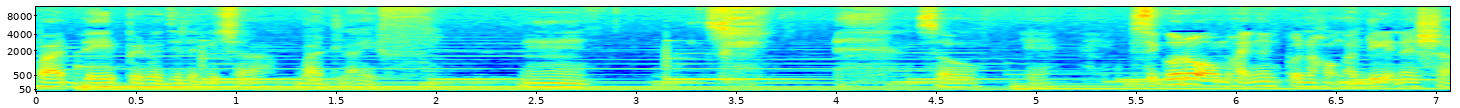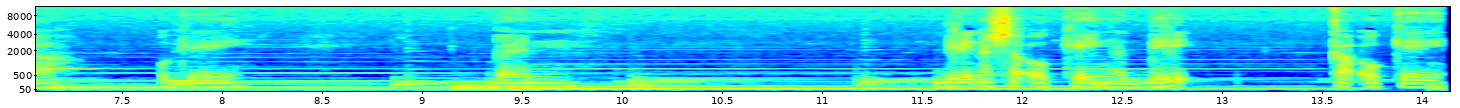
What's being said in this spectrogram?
bad day pero dili siya bad life. Mm. so yeah. Siguro umahingan po na ako nga di na siya okay when dili na siya okay nga dili ka okay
